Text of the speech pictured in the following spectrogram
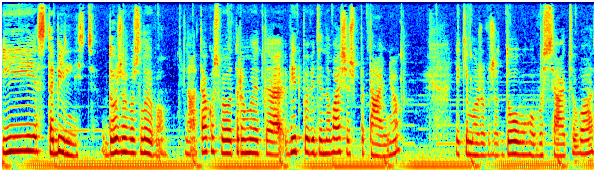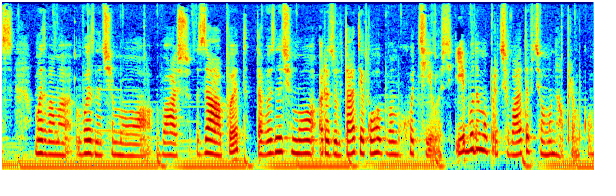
і стабільність дуже важливо. Також ви отримаєте відповіді на ваші ж питання, які може вже довго висять у вас. Ми з вами визначимо ваш запит та визначимо результат, якого б вам хотілося, і будемо працювати в цьому напрямку.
